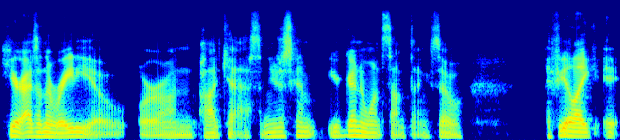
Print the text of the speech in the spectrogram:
hear ads on the radio or on podcasts, and you're just gonna you're gonna want something. So I feel like it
